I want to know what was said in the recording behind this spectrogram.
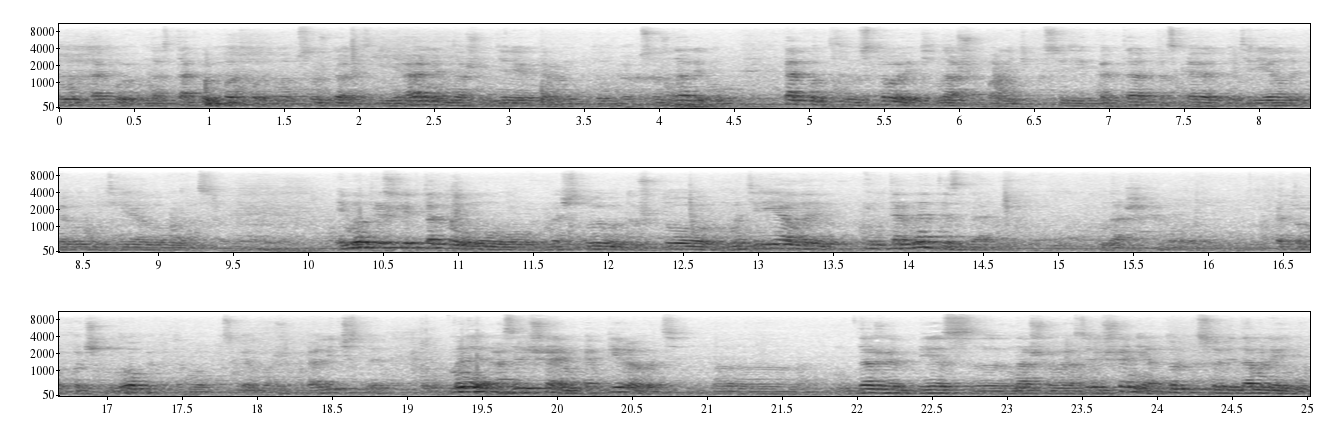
ну, такой, у нас такой подход, мы обсуждали с генеральным нашим директором, долго обсуждали, ну, как вот строить нашу политику в связи, когда таскают материалы, берут материалы у нас. И мы пришли к такому значит, выводу, что материалы интернет-изданий наших, которых очень много, выпускаем в большом мы разрешаем копировать э, даже без э, нашего разрешения, а только с уведомлением.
